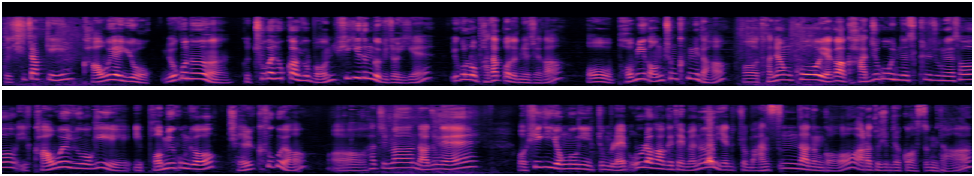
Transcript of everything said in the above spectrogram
그 시작기인 가우의 유혹. 요거는 그 추가 효과 교본 희귀 등급이죠 이게. 이걸로 받았거든요 제가. 오 범위가 엄청 큽니다. 어 단연코 얘가 가지고 있는 스킬 중에서 이 가우의 유혹이 이 범위 공격 제일 크고요. 어 하지만 나중에 어, 희귀 영웅이 좀 렙 올라가게 되면은 얘는 좀 안 쓴다는 거 알아두시면 될 것 같습니다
